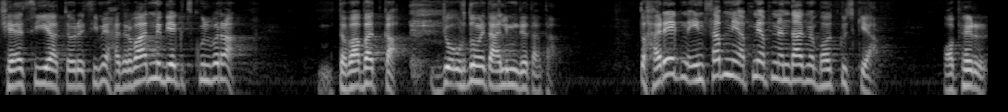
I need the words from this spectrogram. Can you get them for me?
छियासी या चौरासी में हैदराबाद में भी एक स्कूल बना, तबाबत का, जो उर्दू में तालीम देता था। तो हर एक ने, इन सबने अपने अपने अंदाज में बहुत कुछ किया। और फिर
